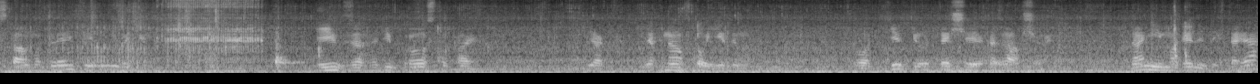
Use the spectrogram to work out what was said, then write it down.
Ставимо третій рівень. І взагалі просто кайф. Як, як на авто їдемо. От, тільки от те, що я казав, що в даній моделі ліхтаря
